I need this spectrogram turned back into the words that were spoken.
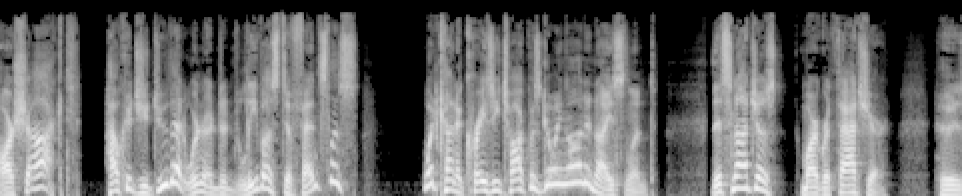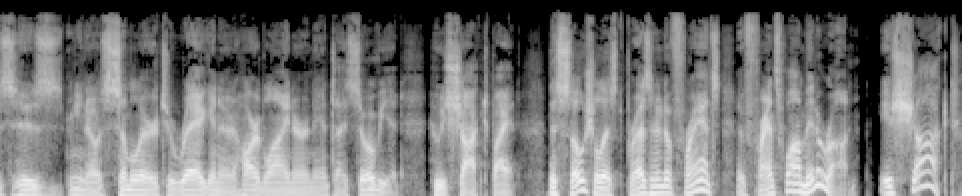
are shocked. How could you do that? We're leave us defenseless? What kind of crazy talk was going on in Iceland? It's not just Margaret Thatcher, who's who's you know similar to Reagan, a hardliner and anti-Soviet, who's shocked by it. The socialist president of France, Francois Mitterrand, is shocked.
